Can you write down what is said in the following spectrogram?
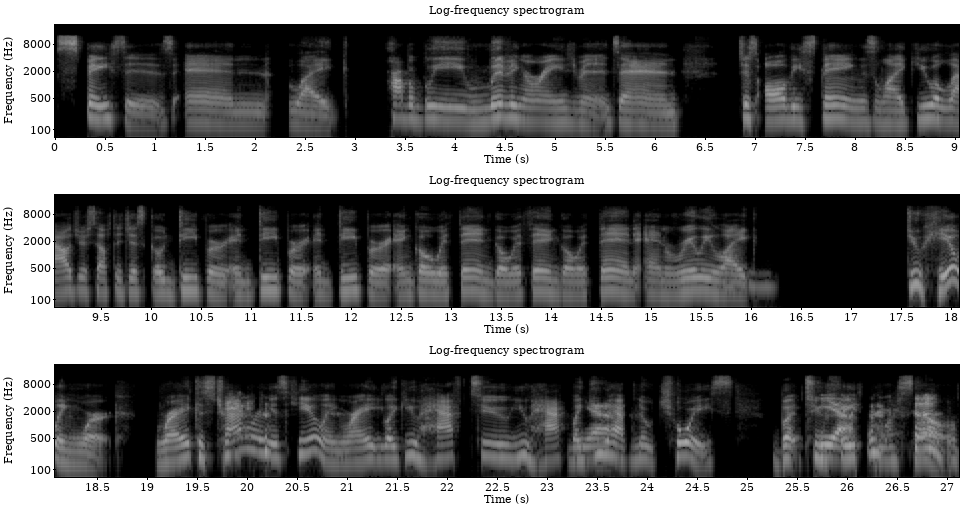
spaces and like probably living arrangements and just all these things like you allowed yourself to just go deeper and deeper and deeper and go within go within go within and really like mm-hmm. do healing work right? Because traveling is healing right? Like you have to you have like yeah. you have no choice but to yeah. face yourself.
